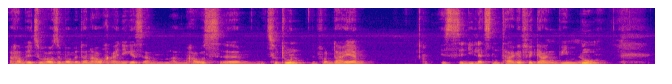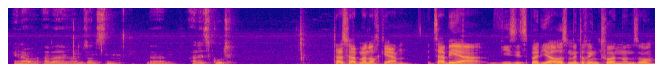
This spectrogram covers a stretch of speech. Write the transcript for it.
haben wir zu Hause momentan auch einiges am, am Haus ähm, zu tun. Von daher ist, sind die letzten Tage vergangen wie im Nu. Genau, aber ansonsten äh, alles gut. Das hört man doch gern. Tabea, wie sieht's bei dir aus mit Ringtouren und so?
